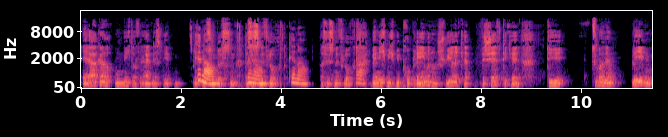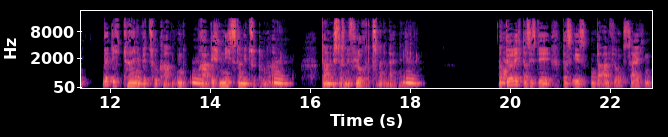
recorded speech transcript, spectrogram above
Ärger, um nicht auf ihr eigenes Leben blicken genau. zu müssen. Das genau. ist eine Flucht. Genau. Das ist eine Flucht. Ja. Wenn ich mich mit Problemen und Schwierigkeiten beschäftige, die zu meinem Leben wirklich keinen Bezug haben und mhm. praktisch nichts damit zu tun haben, mhm. dann ist das eine Flucht aus meinem eigenen Leben. Mhm. Natürlich, ja. das ist die, das ist unter Anführungszeichen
